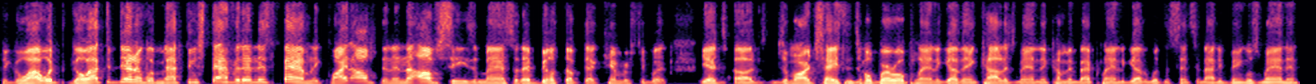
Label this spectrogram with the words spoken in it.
to go out with go out to dinner with Matthew Stafford and his family quite often in the off season, man. So they built up that chemistry. But yeah, uh, Ja'Marr Chase and Joe Burrow playing together in college, man. Then coming back playing together with the Cincinnati Bengals, man. And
